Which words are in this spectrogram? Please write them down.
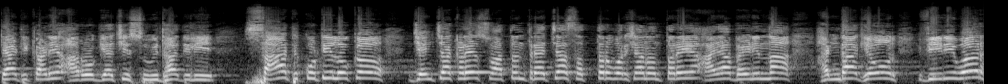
त्या ठिकाणी आरोग्याची सुविधा दिली. साठ कोटी लोक ज्यांच्याकडे स्वातंत्र्याच्या सत्तर वर्षानंतर आया बहिणींना हंडा घेऊन विहिरीवर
